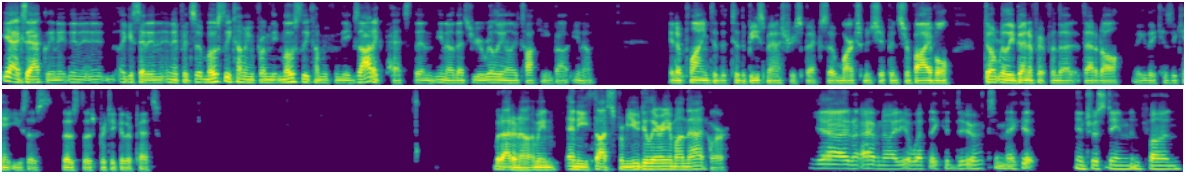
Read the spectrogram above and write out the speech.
Yeah, exactly. And, it, and it, like I said, and, and if it's mostly coming from the mostly coming from the exotic pets, then you know that's you're really only talking about you know it applying to the to the beast mastery spec. So marksmanship and survival don't really benefit from that that at all because they, 'cause they can't use those those those particular pets. But I don't know. I mean, any thoughts from you, Delirium, on that, or Yeah, I, I have no idea what they could do to make it interesting and fun.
